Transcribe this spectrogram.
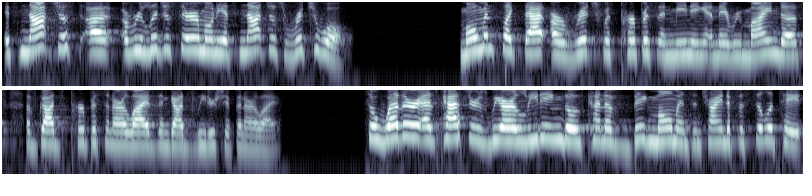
It's not just a, a religious ceremony, it's not just ritual. Moments like that are rich with purpose and meaning, and they remind us of God's purpose in our lives and God's leadership in our life. So, whether as pastors we are leading those kind of big moments and trying to facilitate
